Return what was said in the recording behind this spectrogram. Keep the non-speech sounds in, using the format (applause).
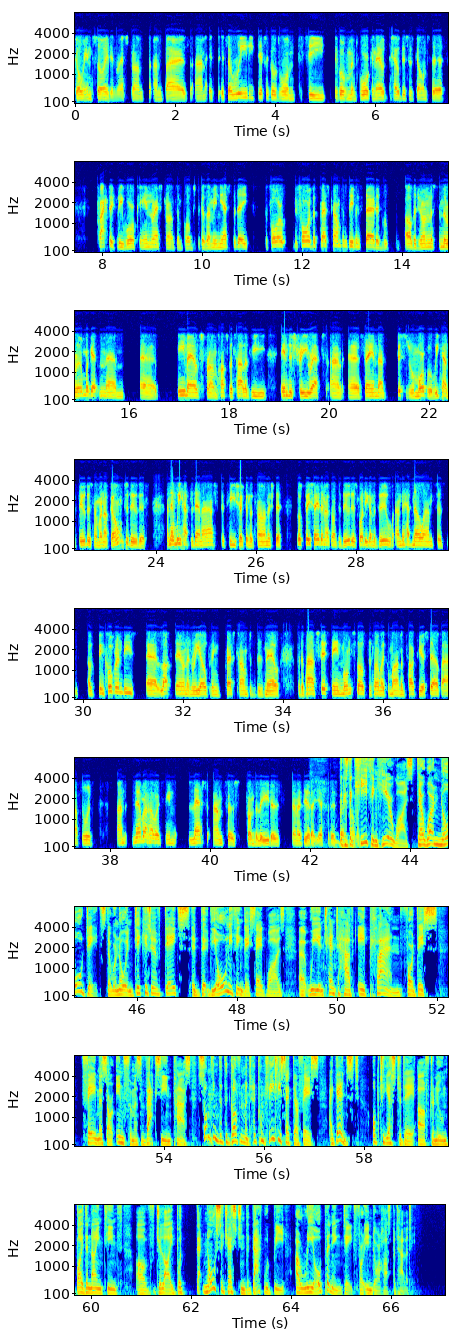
go inside in restaurants and bars. And it's, it's a really difficult one to see the government working out how this is going to practically work in restaurants and pubs. Because I mean, yesterday before before the press conference even started, all the journalists in the room were getting um, uh, emails from hospitality industry reps and uh, saying that this is remarkable. We can't do this, and we're not going to do this. And then we have to then ask the Taoiseach and the Taoiseach, look, they say they're not going to do this. What are you going to do? And they had no answers. I've been covering these uh, lockdown and reopening press conferences now for the past 15 months. Most of the time I come on and talk to yourself afterwards. And never have I seen less answers from the leaders than I did at yesterday's. Because the key thing here was there were no dates, there were no indicative dates. Uh, the, the only thing they said was uh, we intend to have a plan for this famous or infamous vaccine pass, something that the government had completely set their face against up to yesterday afternoon by the 19th of July. But that no suggestion that that would be a reopening date for indoor hospitality.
